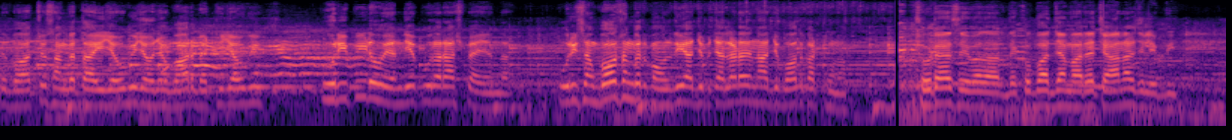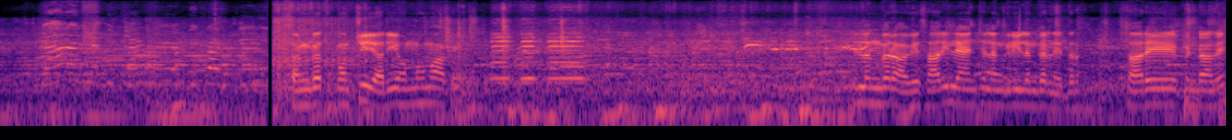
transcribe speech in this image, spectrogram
ਤੇ ਬਾਅਦ ਚੋਂ ਸੰਗਤ ਆਈ ਜਾਊਗੀ ਜਿਉਂ ਜਿਉਂ ਬਾਹਰ ਬੈਠੀ ਜਾਊਗੀ। ਪੂਰੀ ਭੀੜ ਹੋ ਜਾਂਦੀ ਹੈ, ਪੂਰਾ ਰਸ਼ ਪੈ ਜਾਂਦਾ। ਪੂਰੀ ਸੰਗ, ਬਹੁਤ ਸੰਗਤ ਪਹੁੰਚਦੀ ਹੈ। ਅੱਜ ਵਿਚਾਲੜਾ ਦਿਨ ਅੱਜ ਬਹੁਤ ਇਕੱਠ ਹੋਣਾ। ਛੋਟਾ ਜਿਹਾ ਸੇਵਾਦਾਰ, ਦੇਖੋ, ਬਾਜਾ ਮਾਰਿਆ ਚਾਹ ਨਾਲ ਜਲੇਬੀ। ਸੰਗਤ ਪਹੁੰਚੀ ਜਾ ਰਹੀ ਹੈ, ਹਮ ਹਮਾ ਕੇ। ਲੰਗਰ ਆ ਗਏ, ਸਾਰੀ ਲਾਈਨ 'ਚ ਲੰਗਰੀ, ਲੰਗਰ ਨੇ ਇੱਧਰ, ਸਾਰੇ ਪਿੰਡਾਂ ਦੇ।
